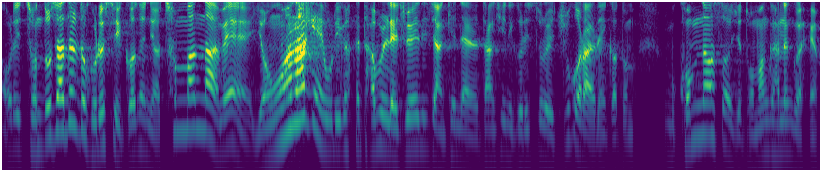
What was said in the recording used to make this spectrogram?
우리 전도자들도 그럴 수 있거든요. 첫 만남에 영원하게 우리가 답을 내줘야 되지 않겠냐. 당신이 그리스도로 죽어라. 그러니까 또뭐 겁나서 이제 도망가는 거예요.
